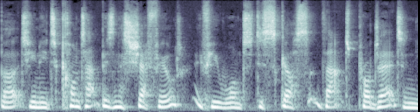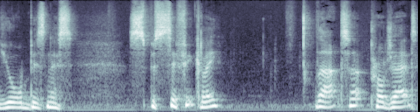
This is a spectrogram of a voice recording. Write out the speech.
but you need to contact Business Sheffield if you want to discuss that project and your business specifically. That uh, project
